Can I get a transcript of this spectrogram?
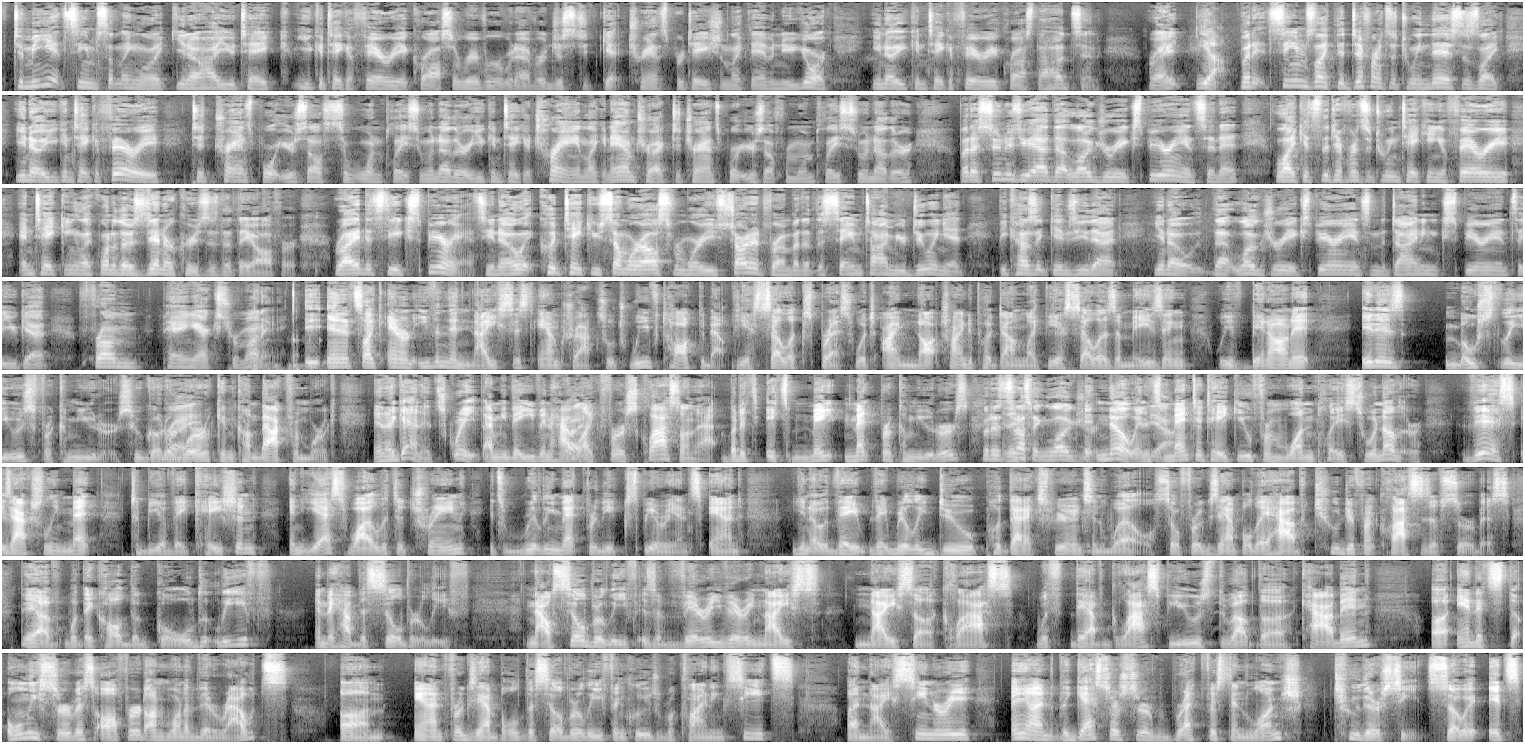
to me, it seems something like you know how you take you could take a ferry across a river or whatever just to get transportation, like they have in New York. You know, you can take a ferry across the Hudson, right? Yeah. But it seems like the difference between this is like you know you can take a ferry to transport yourself to one place to another. You can take a train like an Amtrak to transport yourself from one place to another. But as soon as you add that luxury experience in it, like it's the difference between taking a ferry and taking like one of those dinner cruises that they offer, right? It's the experience, you know? It could take you somewhere else from where you started from, but at the same time you're doing it because it gives you that, you know, that luxury experience and the dining experience that you get from paying extra money. and it's like Aaron, even the nicest Amtrak's, which we've talked about, the Acela Express, which I'm not trying to put down. Like the Acela is amazing. We've been on it. It is mostly used for commuters who go to Right. work and come back from work. And again, it's great. I mean, they even have Right. like first class on that, but it's it's meant for commuters. But it's nothing luxury. it- no, and it's Yeah. meant to take you from one place to another. This is actually meant to be a vacation, and yes, while it's a train, it's really meant for the experience. And you know they they really do put that experience in well. So, for example, they have two different classes of service. They have what they call the gold leaf, and they have the silver leaf. Now, silver leaf is a very very nice nice uh, class with they have glass views throughout the cabin, uh, and it's the only service offered on one of their routes. Um, and for example, the silver leaf includes reclining seats, a nice scenery, and the guests are served breakfast and lunch to their seats. So it, it's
